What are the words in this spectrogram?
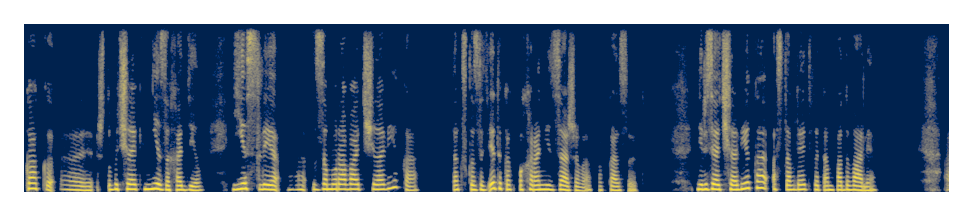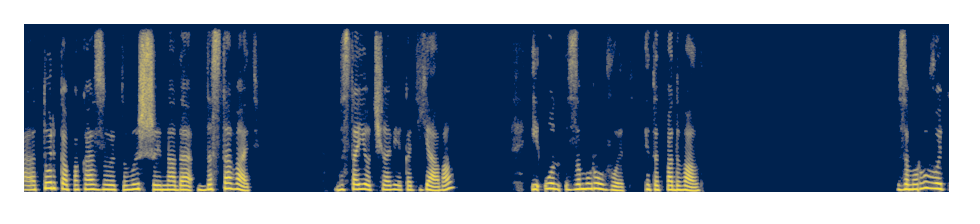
как, э, чтобы человек не заходил. Если э, замуровать человека, так сказать, это как похоронить заживо, показывают. Нельзя человека оставлять в этом подвале. А, только показывают высшие, надо доставать. Достает человека дьявол, и он замуровывает этот подвал. Замуровывает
